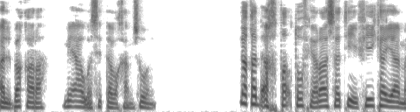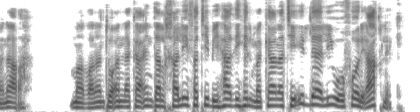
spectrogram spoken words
البقرة 156 لقد أخطأت فراستي فيك يا منارة. ما ظننت أنك عند الخليفة بهذه المكانة إلا لوفور عقلك.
